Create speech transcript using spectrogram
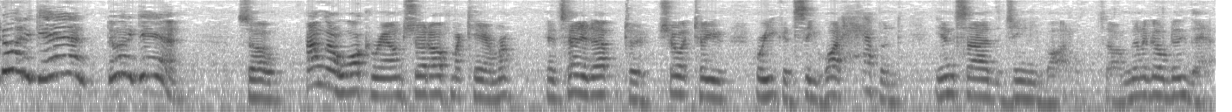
do it again, do it again. So I'm going to walk around, shut off my camera, and set it up to show it to you where you can see what happened inside the genie bottle. So I'm going to go do that.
